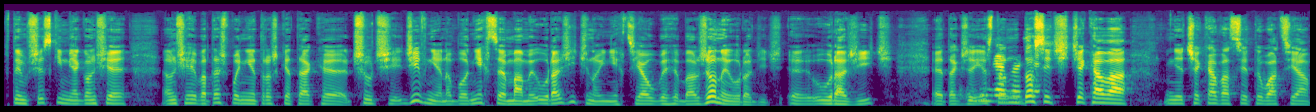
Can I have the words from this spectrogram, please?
w tym wszystkim, jak on się, on się chyba też powinien troszkę tak e, czuć dziwnie, no bo nie chce mamy urazić, no i nie chciałby chyba żony urodzić, e, urazić. E, także jest to dosyć ciekawa, ciekawa sytuacja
